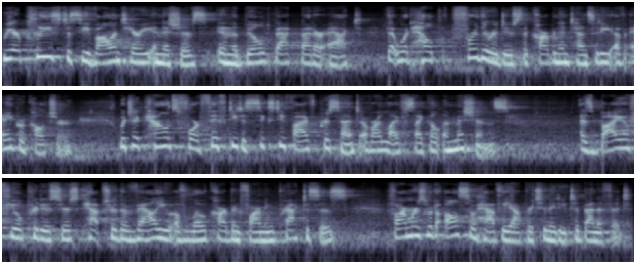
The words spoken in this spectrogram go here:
We are pleased to see voluntary initiatives in the Build Back Better Act that would help further reduce the carbon intensity of agriculture, which accounts for 50 to 65% of our life cycle emissions. As biofuel producers capture the value of low carbon farming practices, farmers would also have the opportunity to benefit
